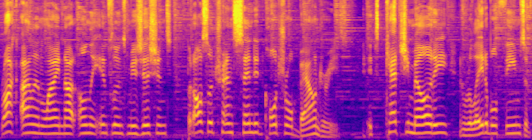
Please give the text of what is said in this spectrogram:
Rock Island Line not only influenced musicians, but also transcended cultural boundaries. Its catchy melody and relatable themes of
